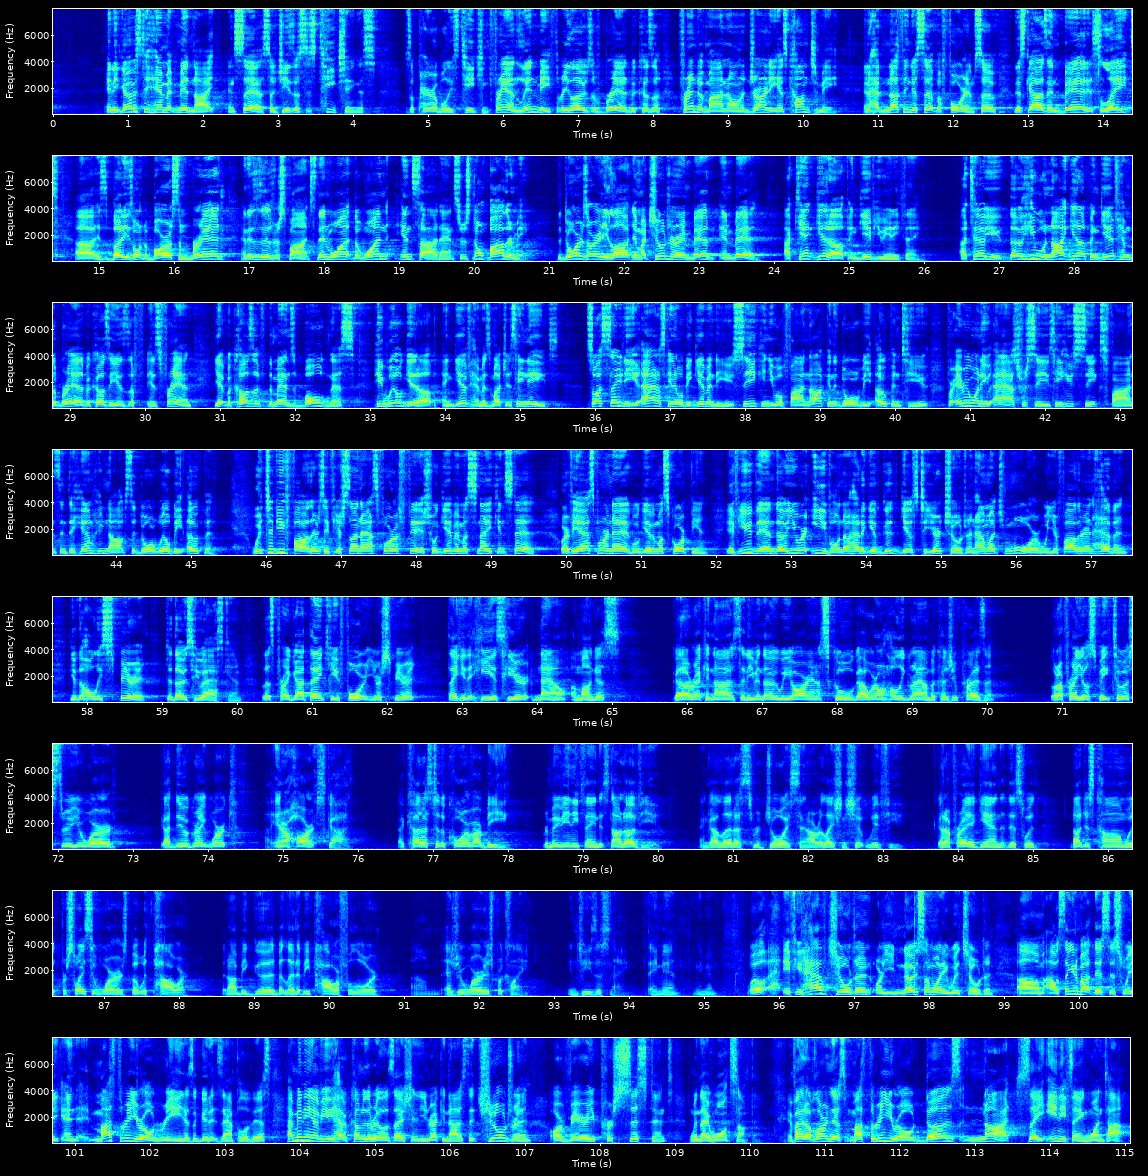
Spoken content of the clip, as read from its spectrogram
and he goes to him at midnight and says, So Jesus is teaching, this is a parable he's teaching. Friend, lend me three loaves of bread because a friend of mine on a journey has come to me and I have nothing to set before him. So this guy's in bed, it's late, uh, his buddy's wanting to borrow some bread, and this is his response. Then one, the one inside answers, Don't bother me. The door is already locked, and my children are in bed. In bed. I can't get up and give you anything. I tell you, though he will not get up and give him the bread because he is the, his friend, yet because of the man's boldness, he will get up and give him as much as he needs. So I say to you, ask and it will be given to you. Seek and you will find. Knock and the door will be opened to you. For everyone who asks receives. He who seeks finds. And to him who knocks, the door will be open. Which of you fathers, if your son asks for a fish, will give him a snake instead? Or if he asks for an egg, we'll give him a scorpion? If you then, though you are evil, know how to give good gifts to your children, how much more will your Father in heaven give the Holy Spirit to those who ask him? Let's pray. God, thank you for your Spirit. Thank you that he is here now among us. God, I recognize that even though we are in a school, God, we're on holy ground because you're present. Lord, I pray you'll speak to us through your word. God, do a great work in our hearts, God. God, cut us to the core of our being. Remove anything that's not of you. And God, let us rejoice in our relationship with you. God, I pray again that this would not just come with persuasive words, but with power. That not be good, but let it be powerful, Lord, um, as your word is proclaimed. In Jesus' name, amen. Amen. Well, if you have children or you know somebody with children, um, I was thinking about this this week, and my three year old Reed is a good example of this. How many of you have come to the realization you recognize that children are very persistent when they want something? In fact, I've learned this my three year old does not say anything one time.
